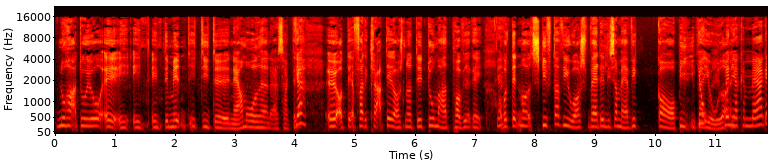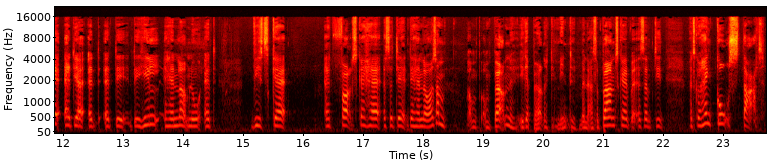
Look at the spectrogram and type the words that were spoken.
nu har du jo øh, en, en dement i dit øh, nærområde her, der har sagt det. Ja. Øh, og derfor er det klart, det er også noget, det du er meget påvirket af. Ja. Og på den måde skifter vi jo også, hvad det ligesom er, vi går op i i perioder. Jo, men ikke? jeg kan mærke, at, jeg, at, at det, det hele handler om nu, at vi skal, at folk skal have, altså det, det handler også om, om, om børnene, ikke at børn er demente, men altså børn skal, altså de, man skal jo have en god start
